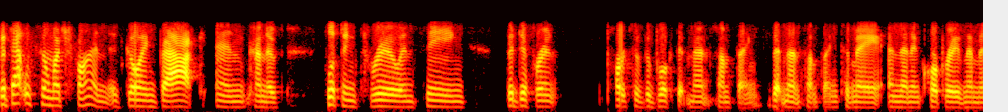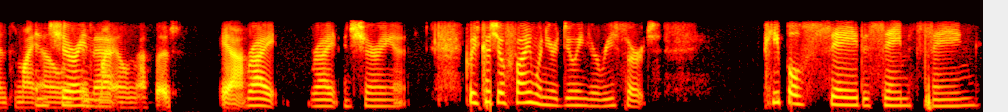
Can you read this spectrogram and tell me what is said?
but that was so much fun is going back and kind of flipping through and seeing the different parts of the book that meant something that meant something to me and then incorporating them into my and own sharing into that. my own message yeah Right, right, and sharing it. Because you'll find when you're doing your research, people say the same thing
